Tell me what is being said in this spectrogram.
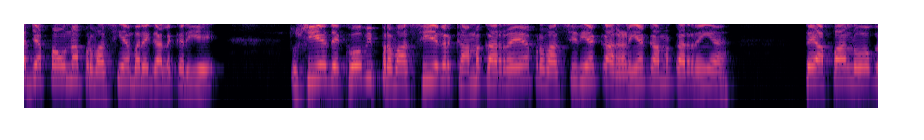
ਅੱਜ ਆਪਾਂ ਉਹਨਾਂ ਪ੍ਰਵਾਸੀਆਂ ਬਾਰੇ ਗੱਲ ਕਰੀਏ। ਤੁਸੀਂ ਇਹ ਦੇਖੋ ਵੀ ਪ੍ਰਵਾਸੀ ਅਗਰ ਕੰਮ ਕਰ ਰਹੇ ਆ, ਪ੍ਰਵਾਸੀ ਦੀਆਂ ਘਰ ਵਾਲੀਆਂ ਕੰਮ ਕਰ ਰਹੀਆਂ, ਤੇ ਆਪਾਂ ਲੋਕ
